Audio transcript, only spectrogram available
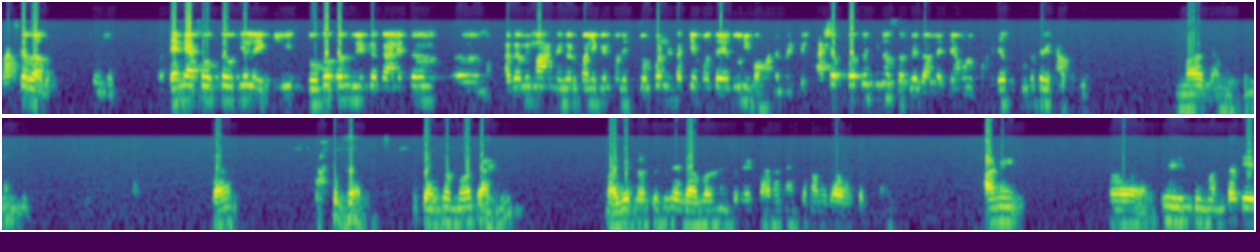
भास्कर जाधव. त्यांनी असं वक्तव्य केलंय की दोघं पण एकत्र आले तर आगामी महानगरपालिकेमध्ये चोपन्न टक्के मत या दोन्ही भावांना मिळतील. अशा पद्धतीनं सर्वे झालाय त्यामुळे भाजप कुठेतरी घाबरली मला त्यांचं मत आहे. भाजपला तसं काही घाबरण्याचं काही कारण आहे तर मला काय वाटत नाही. आणि ते म्हणतात ते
